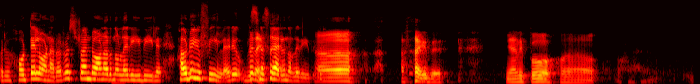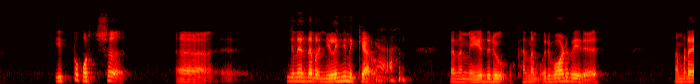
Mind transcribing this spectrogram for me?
ഒരു ഹോട്ടൽ ഓണർ ഒരു റെസ്റ്റോറന്റ് ഓണർ എന്നുള്ള രീതിയിൽ ഹൗ ഡു യു ഫീൽ ഒരു ബിസിനസ്സുകാരൻ എന്നുള്ള രീതിയിൽ അതായത് ഞാനിപ്പോ ഇപ്പൊ കുറച്ച് ഇങ്ങനെ എന്താ പറയുക ഞെളിഞ്ഞു നിൽക്കാറുണ്ട് കാരണം ഏതൊരു കാരണം ഒരുപാട് പേര് നമ്മുടെ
